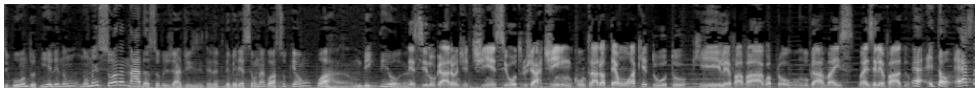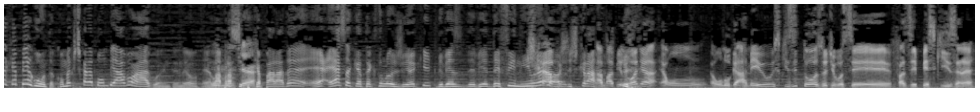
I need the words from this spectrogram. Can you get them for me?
II e ele não, não menciona nada sobre os jardins, entendeu? Que deveria ser um negócio que é um, porra, um big deal, né? Nesse lugar onde tinha esse outro jardim, encontraram até um aqueduto que levava água para algum lugar mais, mais elevado. É, então, essa que é a pergunta. Como é que os caras bombeavam água, entendeu? É lá Uhum, pra cima, é. porque a parada é, é essa que é a tecnologia que devia, devia definir o negócio. Escravos. A Babilônia é um, é um lugar meio esquisitoso de você fazer pesquisa, né?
